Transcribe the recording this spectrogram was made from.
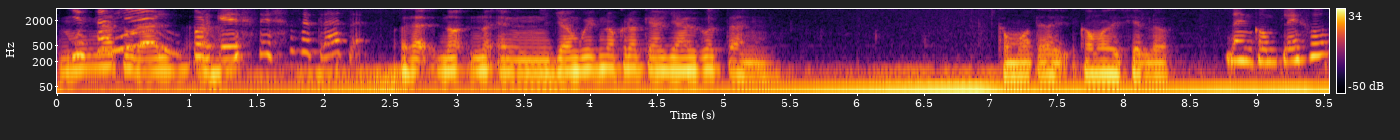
Muy y está natural. bien, porque ajá. de eso se trata. O sea, no, no, en John Wick no creo que haya algo tan. ¿Cómo, te- cómo decirlo? Tan complejo.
